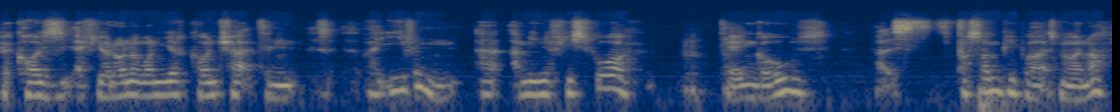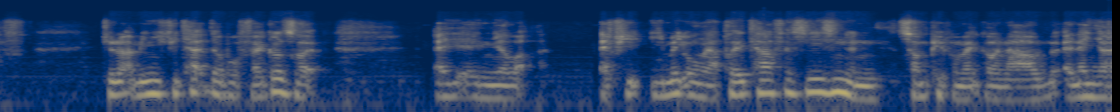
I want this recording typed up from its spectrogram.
because if you're on a one year contract and like even I mean if you score ten goals, that's for some people that's not enough. Do you know what I mean? You could hit double figures like and you're like, if you, you might only have played half a season, and some people might go now, and then you're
